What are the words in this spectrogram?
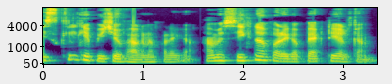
स्किल के पीछे भागना पड़ेगा। हमें सीखना पड़ेगा प्रैक्टिकल काम।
